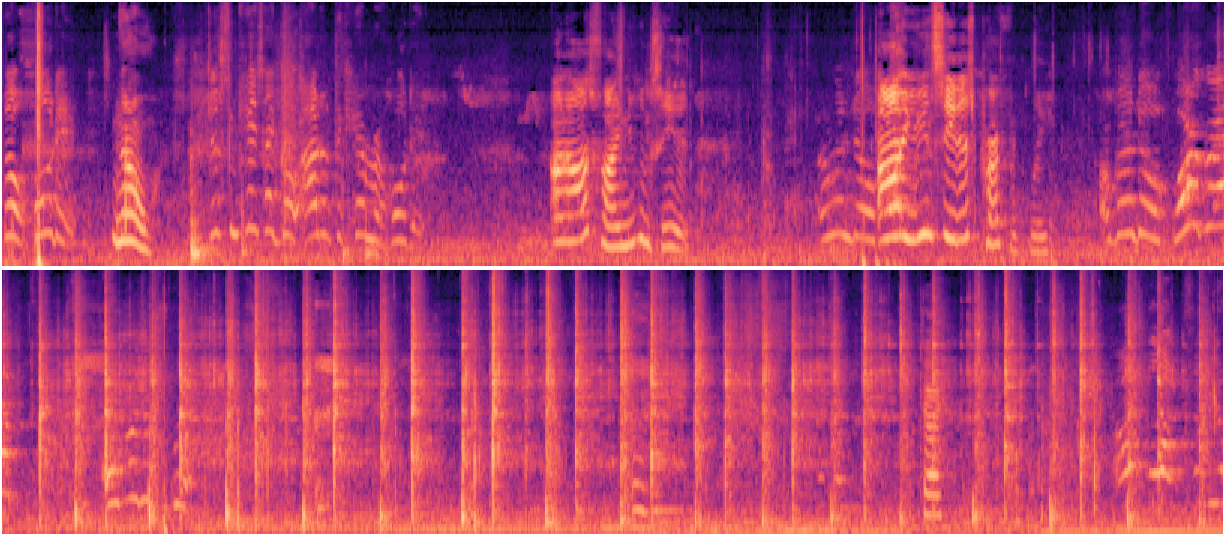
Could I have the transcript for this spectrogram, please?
No, hold it. No. Just in case I go out of the camera, hold it. Oh no, it's fine. You can see it. I'm gonna do. A, Oh, you can see this perfectly. I'm gonna do a bar grab over this brick. Okay. I'll vlog for you.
